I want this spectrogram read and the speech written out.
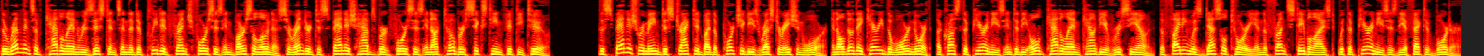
The remnants of Catalan resistance and the depleted French forces in Barcelona surrendered to Spanish Habsburg forces in October 1652. The Spanish remained distracted by the Portuguese Restoration War, and although they carried the war north, across the Pyrenees into the old Catalan county of Roussillon, the fighting was desultory and the front stabilized, with the Pyrenees as the effective border.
